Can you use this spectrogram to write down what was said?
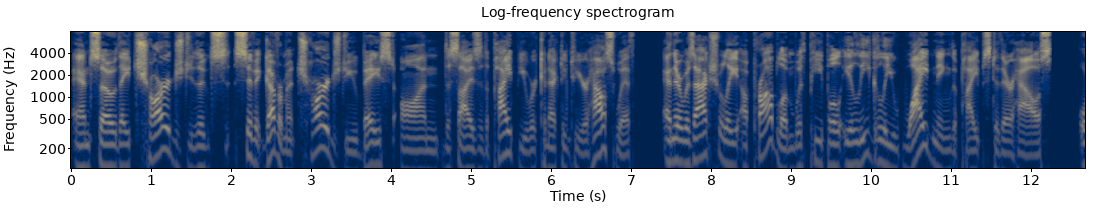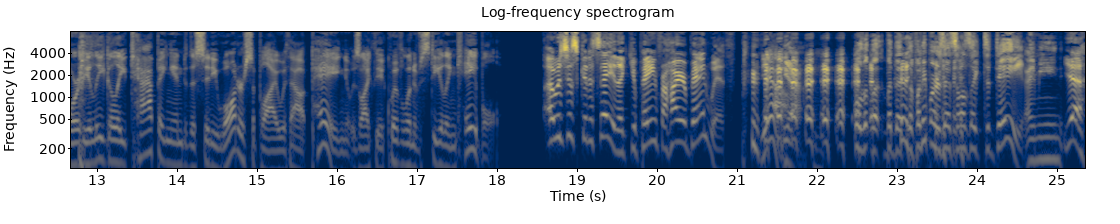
And so they charged you, the c- civic government charged you based on the size of the pipe you were connecting to your house with. And there was actually a problem with people illegally widening the pipes to their house or illegally tapping into the city water supply without paying. It was like the equivalent of stealing cable. I was just gonna say, like you're paying for higher bandwidth. Yeah. yeah well but, but the, the funny part is that sounds like today i mean yeah,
